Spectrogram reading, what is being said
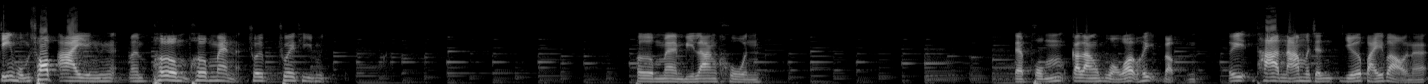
จริงผมชอบไออย่างนึงมันเพิ่มเพิ่มแม่นช่วยช่วยทีม เพิ่มแม่นมีร่างโคน แต่ผมกำลังห่วงว่าเฮ้ยแบบเฮ้ยท่าน้ำมันจะเยอะไปเปล่านะ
